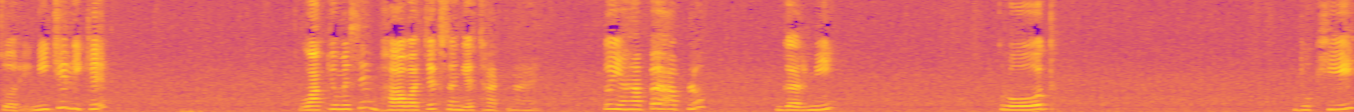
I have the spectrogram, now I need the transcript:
सॉरी, नीचे लिखे वाक्यों में से भाववाचक संज्ञा छांटना है। तो यहाँ पर आप लोग गर्मी, क्रोध, दुखी,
